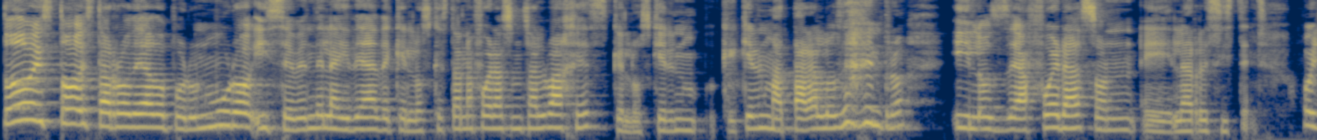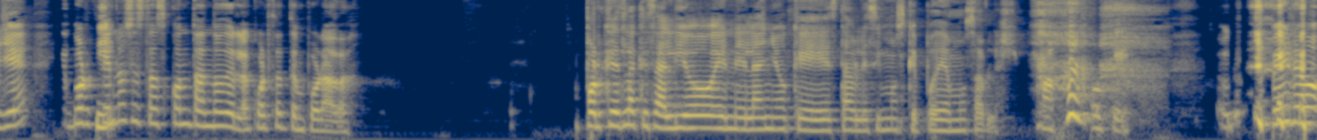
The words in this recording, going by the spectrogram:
Todo esto está rodeado por un muro y se vende la idea de que los que están afuera son salvajes, que los quieren, que quieren matar a los de adentro, y los de afuera son eh, la resistencia. Oye, ¿y por qué nos estás contando de la cuarta temporada? Porque es la que salió en el año que establecimos que podíamos hablar. Ah, ok. Pero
